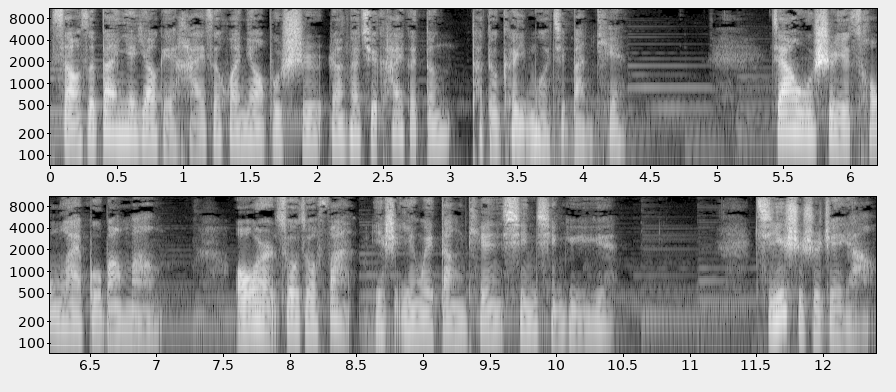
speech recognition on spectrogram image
嫂子半夜要给孩子换尿不湿，让他去开个灯，他都可以磨叽半天。家务事也从来不帮忙，偶尔做做饭也是因为当天心情愉悦。即使是这样，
